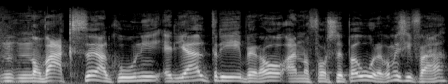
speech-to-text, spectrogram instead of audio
Novax alcuni e gli altri però hanno forse paura. Come si fa?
